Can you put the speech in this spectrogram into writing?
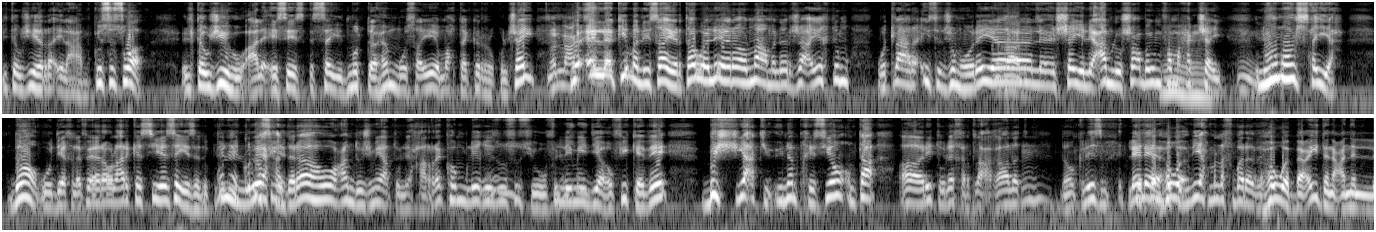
لتوجيه الرأي العام. que ce soit التوجيه على أساس السيد متهم وصاير محتكر وكل شيء وإلا كيما اللي صاير توا اللي راه المعمل رجع يخدم وطلع رئيس الجمهورية الشيء اللي عمله شعبه ما فما حد شيء. اللي هو ماهوش صحيح. donc وداخله فيها راهو العركه السياسية زاد كل واحد. راهو عنده جماعته اللي يحركهم les réseaux sociaux وفي les médias وفي كذا باش يعطي اون امبرسيون نتاع آه ريتو الآخر طلع غلط. دونك لازم لا، لا، هو- مليح من الأخبار هذا هو بعيدا عن ال-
